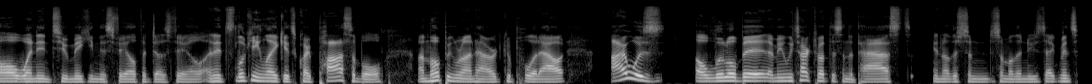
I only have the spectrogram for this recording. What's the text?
all went into making this fail if it does fail, and it's looking like it's quite possible. I'm hoping Ron Howard could pull it out. I was a little bit. I mean, we talked about this in the past in other some some other news segments.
